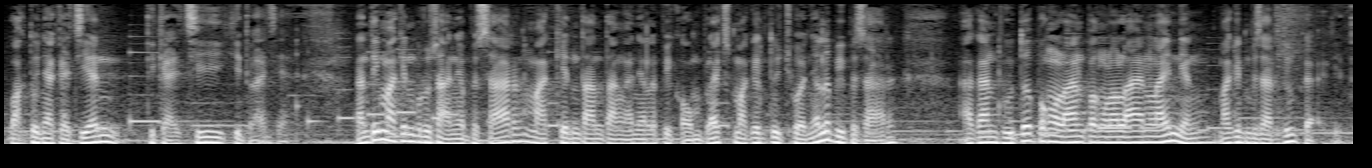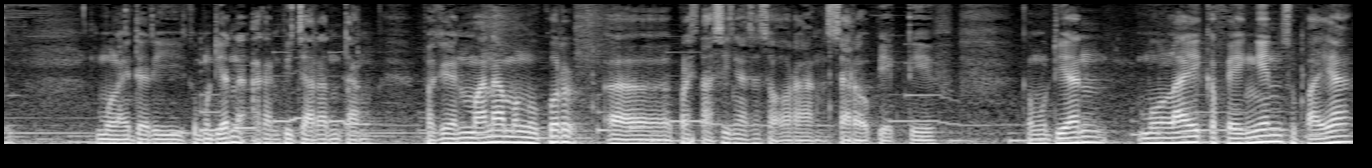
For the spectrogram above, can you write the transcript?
waktunya gajian digaji gitu aja. Nanti makin perusahaannya besar makin tantangannya lebih kompleks makin tujuannya lebih besar akan butuh pengelolaan-pengelolaan lain yang makin besar juga gitu mulai dari kemudian akan bicara tentang bagaimana mengukur eh, prestasinya seseorang secara objektif. Kemudian mulai kepengen supaya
